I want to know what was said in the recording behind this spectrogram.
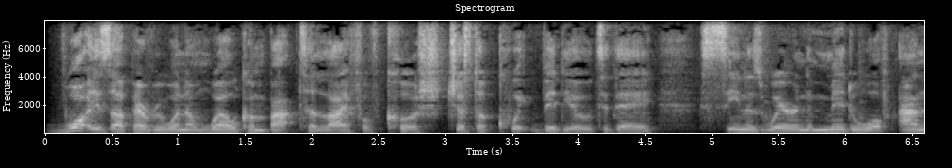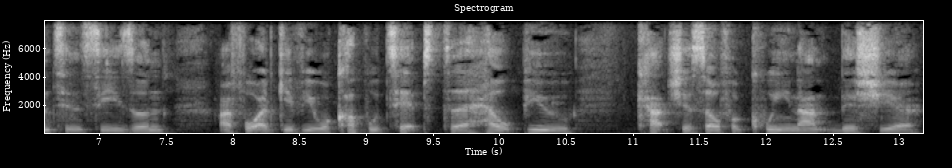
What is up everyone and welcome back to Life of Kush. Just a quick video today. Seeing as we're in the middle of anting season, I thought I'd give you a couple tips to help you catch yourself a queen ant this year.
